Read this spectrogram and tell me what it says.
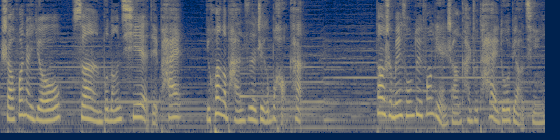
少放点油，蒜不能切，得拍。你换个盘子，这个不好看。倒是没从对方脸上看出太多表情，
